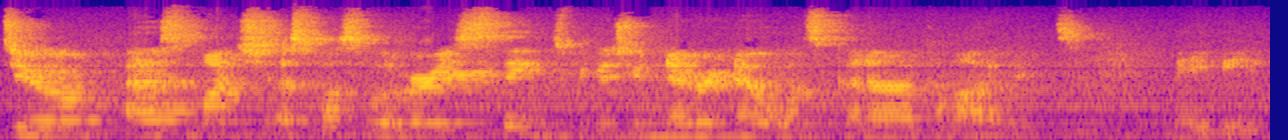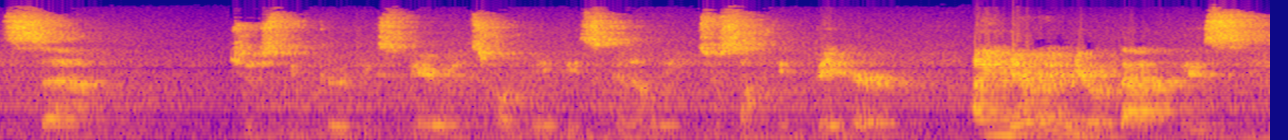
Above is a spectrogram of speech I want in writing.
do as much as possible various things because you never know what's gonna come out of it. Maybe it's uh, just a good experience, or maybe it's gonna lead to something bigger. I never knew that this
